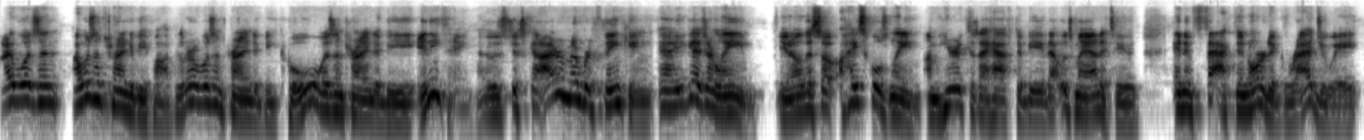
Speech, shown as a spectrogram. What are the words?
I wasn't I wasn't trying to be popular. I wasn't trying to be cool. I wasn't trying to be anything. I was just I remember thinking, yeah, you guys are lame. You know, this uh, high school's lame. I'm here because I have to be. That was my attitude. And in fact, in order to graduate,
